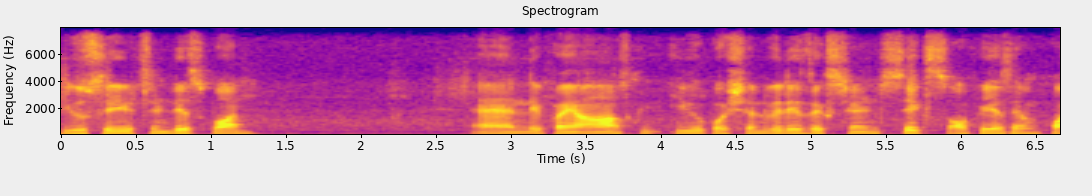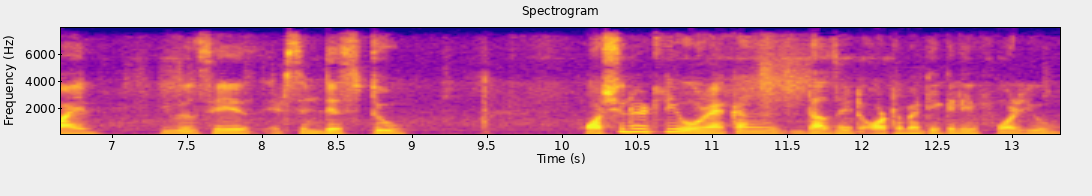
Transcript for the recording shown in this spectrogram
You say it's in disk 1 and if I ask you a question where is extent 6 of ASM file? You will say it's in disk 2 fortunately Oracle does it automatically for you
